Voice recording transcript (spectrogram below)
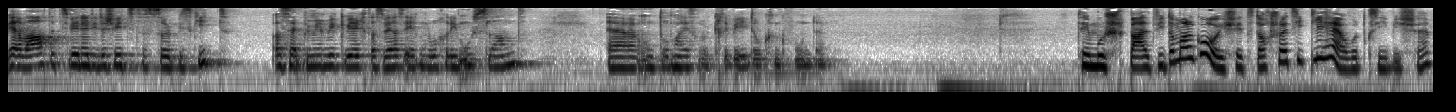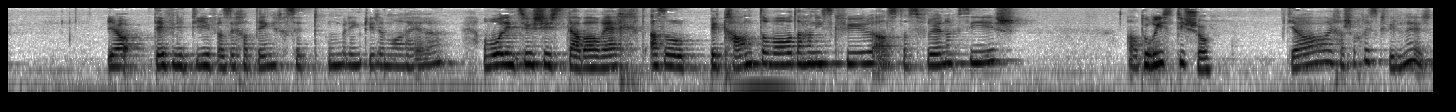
wir erwarten es wie nicht in der Schweiz, dass es so etwas gibt. Also es hat bei mir wie gewirkt, als wäre es irgendwo ein im Ausland. Äh, und darum habe ich es wirklich beeindruckend gefunden. Dann musst du bald wieder mal gehen. Ist jetzt doch schon ein Zeitchen her, wo du bist. He? Ja, definitiv. Also ich habe gedacht, ich sollte unbedingt wieder mal her. Obwohl inzwischen ist es glaube ich auch recht also bekannter geworden, habe ich das Gefühl, als das früher war. Aber, Touristisch schon. Ja, ich habe schon ein bisschen das Gefühl, nicht?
